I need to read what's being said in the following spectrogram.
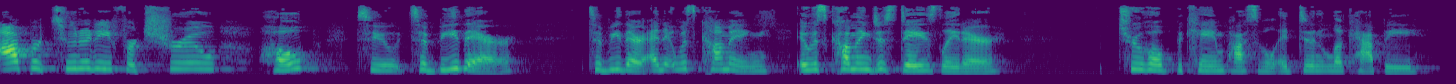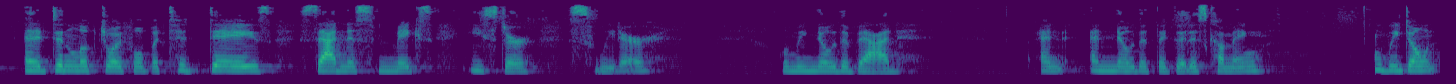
opportunity for true hope to, to be there, to be there. And it was coming. It was coming just days later. True hope became possible. It didn't look happy and it didn't look joyful, but today's sadness makes Easter sweeter when we know the bad and, and know that the good is coming. We don't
